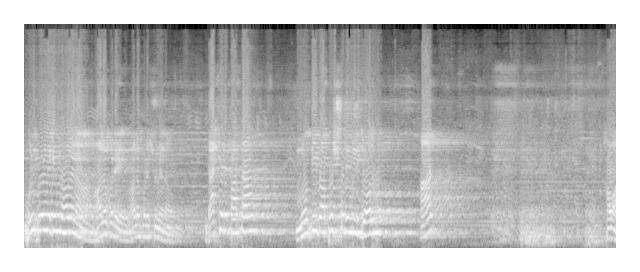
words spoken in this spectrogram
ভুল করলে কিন্তু হবে না। ভালো করে ভালো করে শুনে নাও। গাছের পাতা, নদী বা পুষ্করিণীর জল, আর হাওয়া।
